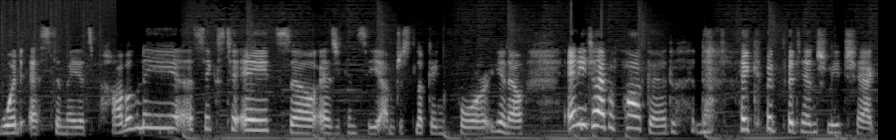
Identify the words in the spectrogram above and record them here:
would estimate it's probably a 6 to 8. So as you can see, I'm just looking for, you know, any type of pocket that I could potentially check.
